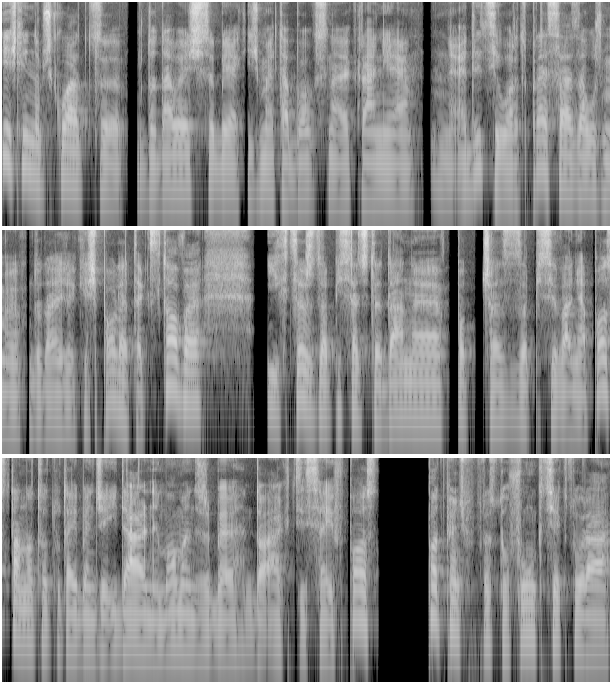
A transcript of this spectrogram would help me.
Jeśli na przykład e, dodałeś sobie jakiś metabox na ekranie edycji WordPressa, załóżmy dodałeś jakieś pole tekstowe i chcesz zapisać te dane podczas zapisywania posta, no to tutaj będzie idealny moment, żeby do akcji Save Post podpiąć po prostu funkcję, która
